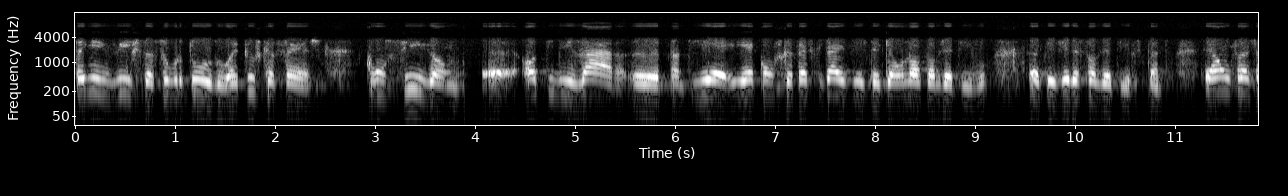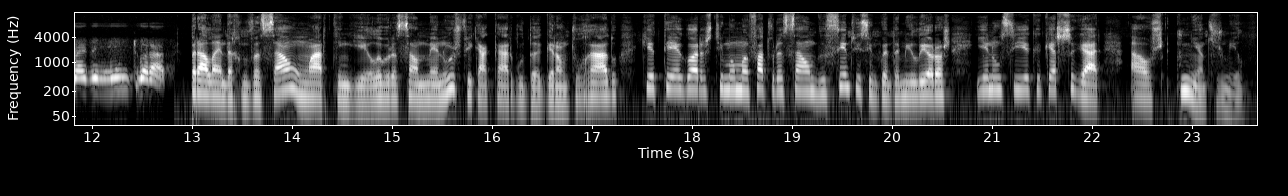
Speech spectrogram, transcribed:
Tem em vista, sobretudo, a que os cafés consigam uh, otimizar, uh, portanto, e é, e é, com os cafés que já existem, que é o nosso objetivo, atingir esses objetivos. Portanto, é um franchising muito barato. Para além da renovação, o marketing e a elaboração de menus fica a cargo da Grão Torrado, que até agora estima uma faturação de 150 mil euros e anuncia que quer chegar aos 500 mil.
